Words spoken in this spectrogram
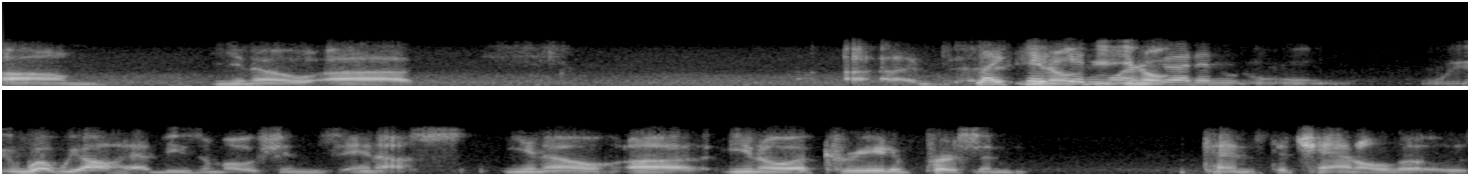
Um, you know, uh, uh, like taking you know, more you know, good and well, we all have these emotions in us. You know, uh, you know, a creative person tends to channel those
